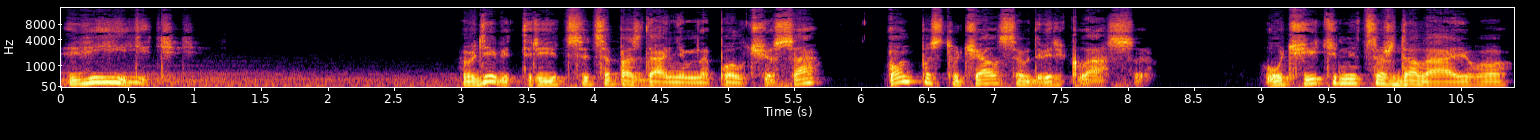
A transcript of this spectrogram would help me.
видеть». В 9.30 с опозданием на полчаса он постучался в дверь класса. Учительница ждала его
